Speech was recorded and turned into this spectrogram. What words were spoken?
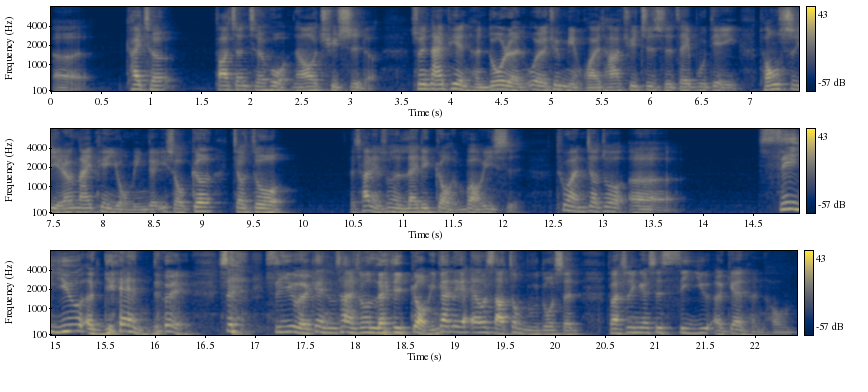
呃开车发生车祸，然后去世了。所以那一片很多人为了去缅怀他，去支持这部电影，同时也让那一片有名的一首歌叫做，差点说成 Let It Go，很不好意思，突然叫做呃。See you again，对，是 See you again。差点说 Let it go。你看那个 Elsa 中毒多深，对吧？所以应该是 See you again 很红。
